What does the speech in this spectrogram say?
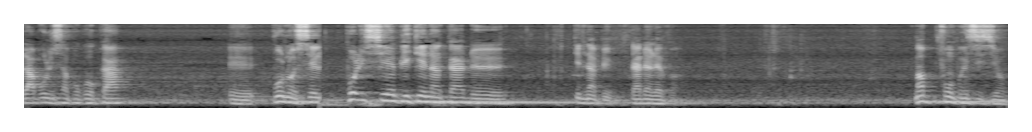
la polis apoko ka eh, prononse polisye implike nan ka de kidnapping, ka de levan. Ma fon presisyon.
